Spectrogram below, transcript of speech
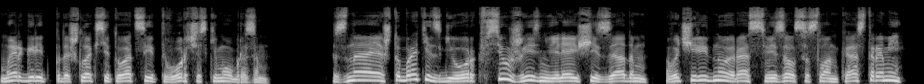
Мэргарит подошла к ситуации творческим образом. Зная, что братец Георг, всю жизнь виляющий задом, в очередной раз связался с Ланкастерами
